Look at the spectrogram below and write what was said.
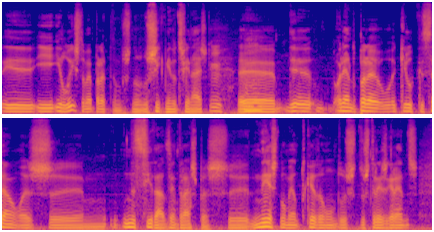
e, e, e Luís, também para estamos nos 5 minutos finais, hum. uh, de, olhando para aquilo que são as uh, necessidades, entre aspas, neste momento de cada um dos, dos três grandes, eh,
